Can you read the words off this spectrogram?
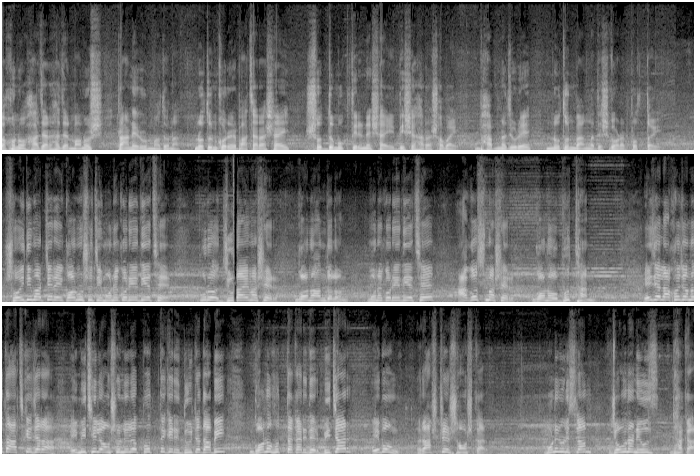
তখনও হাজার হাজার মানুষ প্রাণের উন্মাদনা। নতুন করে বাঁচার আশায় সদ্য মুক্তির নেশায় দিশেহারা সবাই। ভাবনা জুড়ে নতুন বাংলাদেশ গড়ার প্রত্যয়। শহীদি মার্চের এই কর্মসূচি মনে করিয়ে দিয়েছে পুরো জুলাই মাসের গণ আন্দোলন। মনে করিয়ে দিয়েছে আগস্ট মাসের গণ অভ্যুত্থান। এই যে লাখো জনতা আজকে যারা এই মিছিলে অংশ নিল, প্রত্যেকেরই দুইটা দাবি, গণহত্যাকারীদের বিচার এবং রাষ্ট্রের সংস্কার। মনিরুল ইসলাম যমুনা নিউজ ঢাকা।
